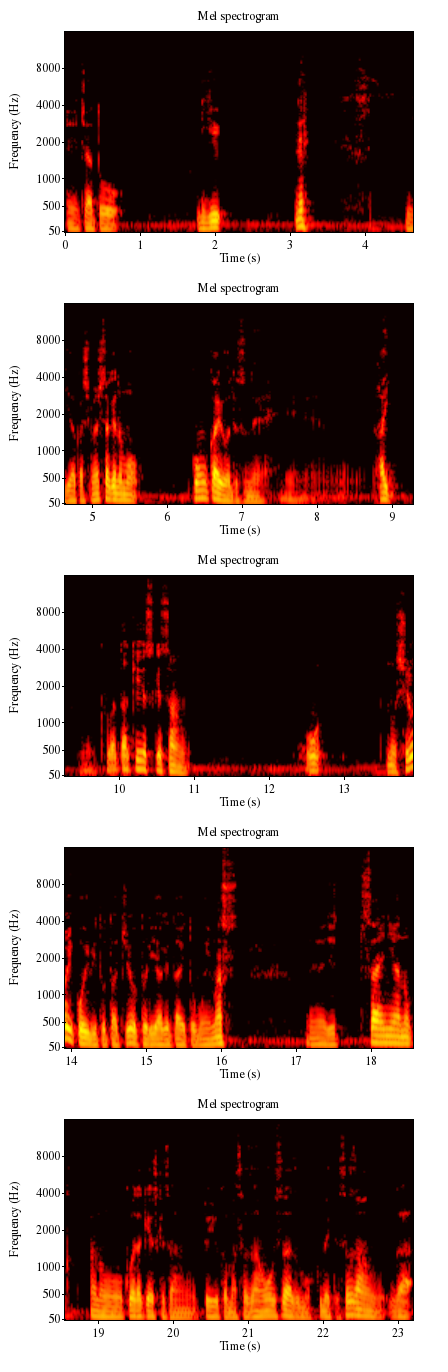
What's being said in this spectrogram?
えー、チャートをにぎね賑やかしましたけども今回はですね、えー、はい、え、桑田佳祐さんをの白い恋人たちを取り上げたいと思います。えー、実際にあのあの桑田佳祐さんというか、まあ、サザンオールスターズも含めてサザンが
